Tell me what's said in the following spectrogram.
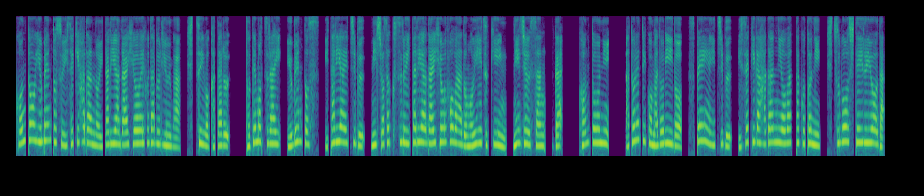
今冬ユベントス移籍破談のイタリア代表 FW が失意を語る。とても辛いユベントス、イタリア一部に所属するイタリア代表フォワードモイーズ・キーン23が、今冬にアトレティコ・マドリード、スペイン一部移籍が破談に終わったことに失望しているようだ。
